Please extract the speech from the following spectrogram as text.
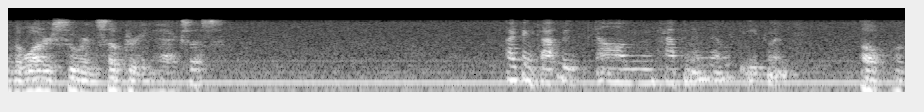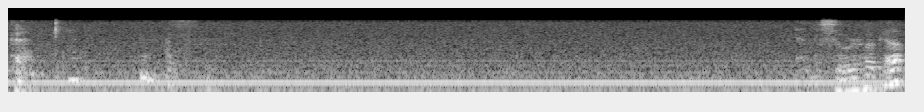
of the water, sewer, and subdrain access? I think that would, um, happen in those easements. Oh, okay. And the sewer hookup?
